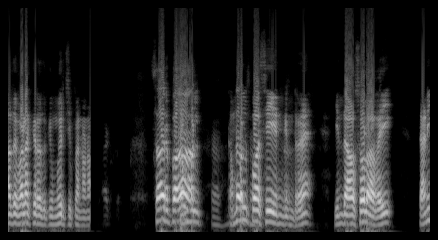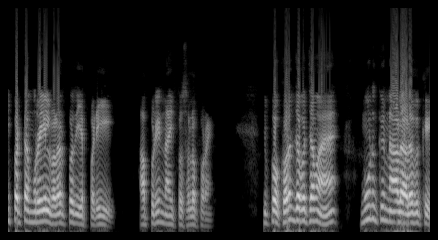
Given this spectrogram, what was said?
அதை வளர்க்குறதுக்கு முயற்சி பண்ணணும். சார் இப்ப கம்மல் பாசி என்கின்ற இந்த அசோலாவை தனிப்பட்ட முறையில் வளர்ப்பது எப்படி அப்படின்னு நான் இப்போ சொல்ல போறேன். இப்போ குறைஞ்சபட்சமா மூணுக்கு நாலு அளவுக்கு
